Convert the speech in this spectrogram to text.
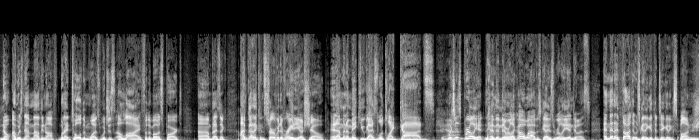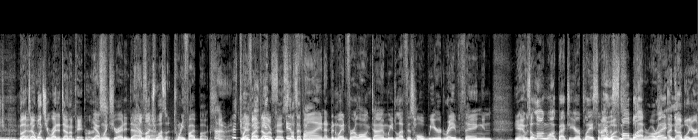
No, I was not mouthing off. What I told him was, which is a lie for the most part, um, but I was like, I've got a conservative radio show, and I'm going to make you guys look like gods, which is brilliant. And then they were like, oh, wow, this guy's really into us. And then I thought it was going to get the ticket expunged. But uh, once you write it down on paper, Yeah, once you write it down. How much yeah. was it? Twenty five bucks. All right. it's $25 it's, piss. It's not that bad. fine. I'd been waiting for a long time. We'd left this whole weird rave thing, and you know, it was a long walk back to your place. And I It have was. a small bladder. All right, I know. Well, you're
